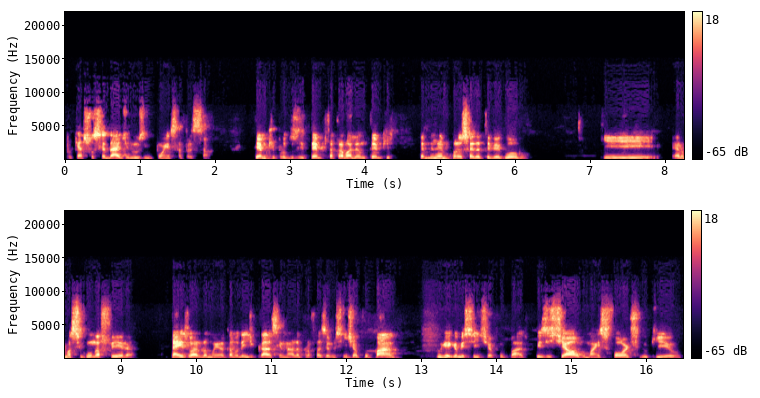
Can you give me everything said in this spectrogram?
porque a sociedade nos impõe essa pressão. Temos que produzir, temos que estar trabalhando, temos que. Eu me lembro quando eu saí da TV Globo, que era uma segunda-feira, 10 horas da manhã, eu estava dentro de casa sem nada para fazer, eu me sentia culpado. Por que, que eu me sentia culpado? Porque existia algo mais forte do que eu,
